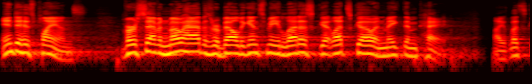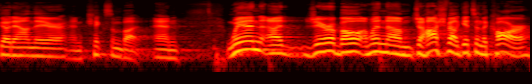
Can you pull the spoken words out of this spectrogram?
into his plans. Verse 7 Moab has rebelled against me. Let us get, let's go and make them pay. Like, let's go down there and kick some butt. And when uh, Jeroboam, when um, Jehoshaphat gets in the car,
